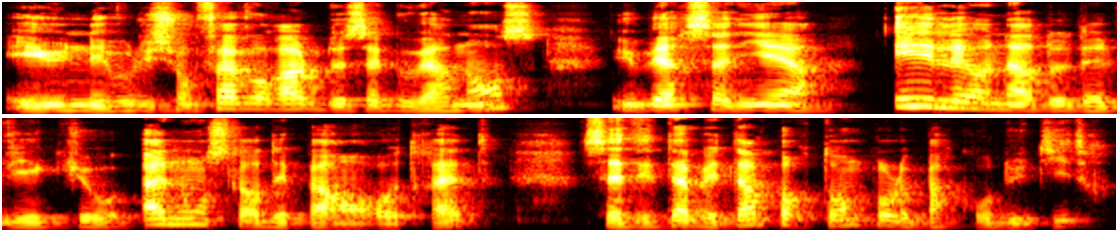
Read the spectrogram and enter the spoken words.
et une évolution favorable de sa gouvernance. Hubert Sanière et Leonardo Del Vecchio annoncent leur départ en retraite. Cette étape est importante pour le parcours du titre,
